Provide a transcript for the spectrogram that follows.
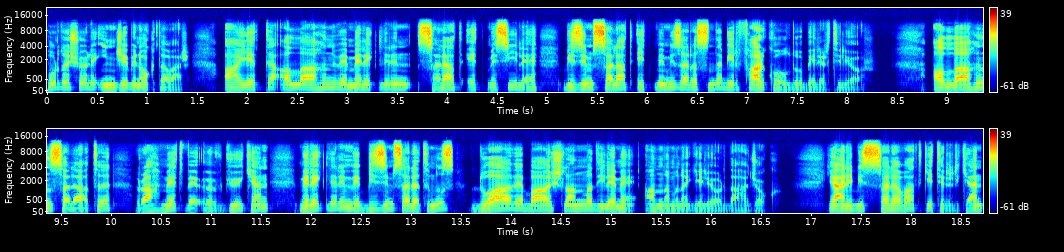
Burada şöyle ince bir nokta var. Ayette Allah'ın ve meleklerin salat etmesiyle bizim salat etmemiz arasında bir fark olduğu belirtiliyor. Allah'ın salatı rahmet ve övgüyken meleklerin ve bizim salatımız dua ve bağışlanma dileme anlamına geliyor daha çok. Yani biz salavat getirirken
